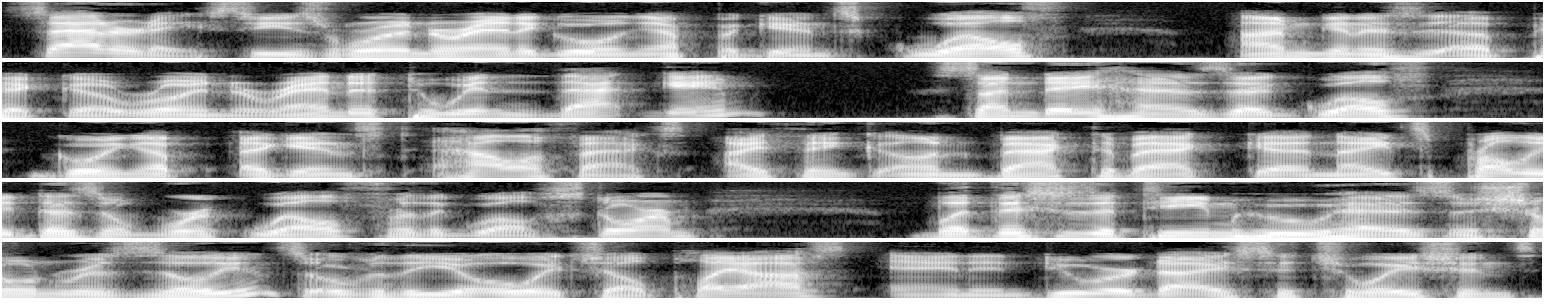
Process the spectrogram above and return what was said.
Saturday sees Rouyn-Noranda going up against Guelph. I'm going to uh, pick uh, Rouyn-Noranda to win that game. Sunday has uh, Guelph going up against Halifax. I think on back to back nights probably doesn't work well for the Guelph Storm, but this is a team who has uh, shown resilience over the OHL playoffs and in do or die situations.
